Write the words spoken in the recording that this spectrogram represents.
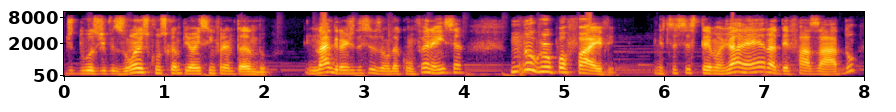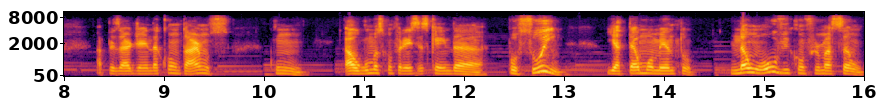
de duas divisões, com os campeões se enfrentando na grande decisão da conferência. No Grupo of Five, esse sistema já era defasado, apesar de ainda contarmos com algumas conferências que ainda possuem, e até o momento não houve confirmação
